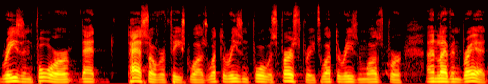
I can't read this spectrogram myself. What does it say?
reason for that Passover feast was, what the reason for was first fruits, what the reason was for unleavened bread.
